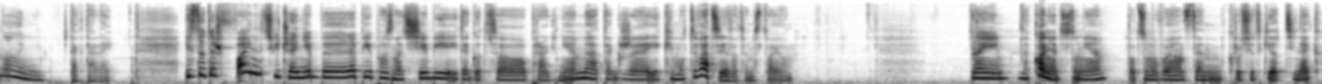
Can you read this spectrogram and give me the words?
no i tak dalej. Jest to też fajne ćwiczenie, by lepiej poznać siebie i tego, co pragniemy, a także jakie motywacje za tym stoją. No i na koniec w sumie, podsumowując ten króciutki odcinek,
